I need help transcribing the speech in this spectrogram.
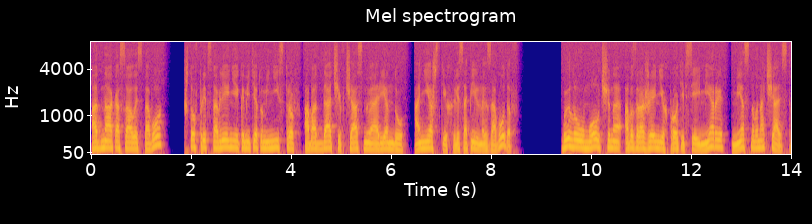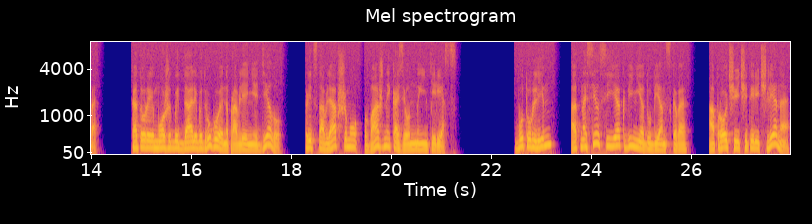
Одна касалась того, что в представлении Комитету министров об отдаче в частную аренду онежских лесопильных заводов было умолчено о возражениях против всей меры местного начальства, которые, может быть, дали бы другое направление делу, представлявшему важный казенный интерес. Бутурлин относил сие к вине Дубенского, а прочие четыре члена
